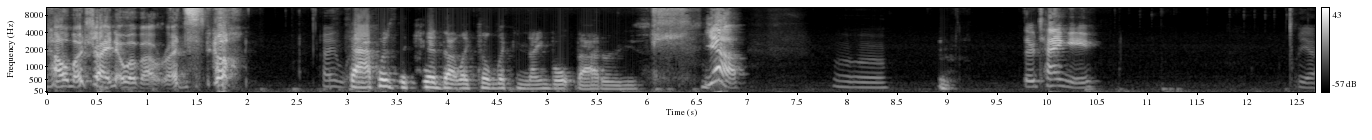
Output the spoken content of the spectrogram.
how much I know about redstone. I like. Zach was the kid that liked to lick nine volt batteries. yeah, Uh, they're tangy. yeah.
